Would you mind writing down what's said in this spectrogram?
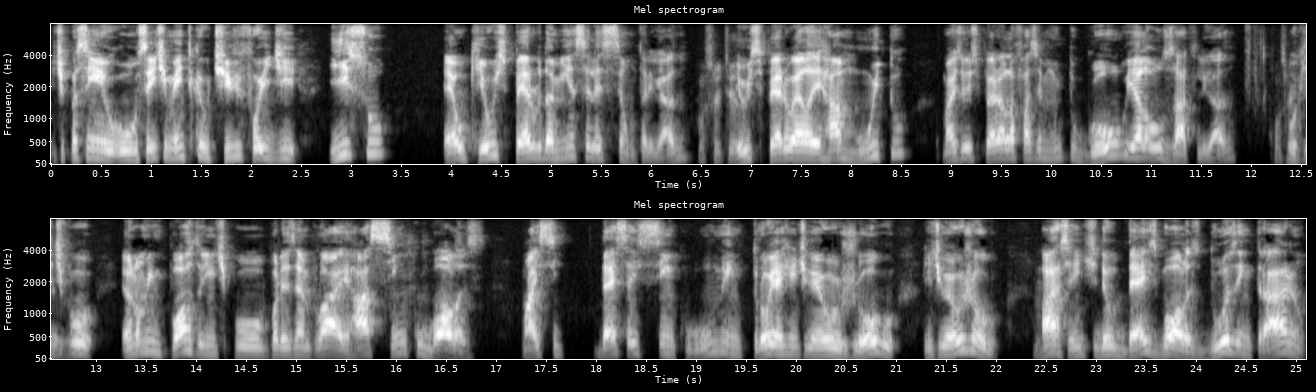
e, tipo assim, o, o sentimento que eu tive foi de isso é o que eu espero da minha seleção, tá ligado? Com certeza. Eu espero ela errar muito, mas eu espero ela fazer muito gol e ela ousar, tá ligado? Com certeza. Porque, tipo, eu não me importo em, tipo, por exemplo, ah, errar cinco bolas. Mas se dessas cinco, uma entrou e a gente ganhou o jogo, a gente ganhou o jogo. Uhum. Ah, se a gente deu 10 bolas, duas entraram,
